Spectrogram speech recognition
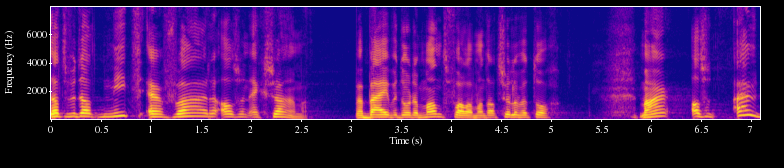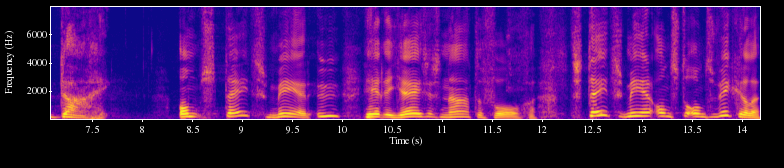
dat we dat niet ervaren als een examen. Waarbij we door de mand vallen, want dat zullen we toch. Maar als een uitdaging om steeds meer u, Heere Jezus, na te volgen. Steeds meer ons te ontwikkelen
